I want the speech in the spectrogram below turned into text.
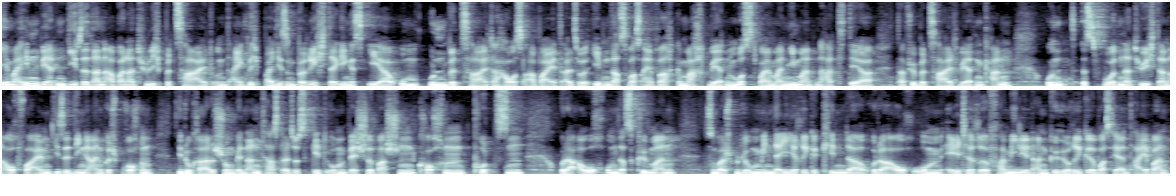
Immerhin werden diese dann aber natürlich bezahlt. Und eigentlich bei diesem Bericht, da ging es eher um unbezahlte Hausarbeit. Also eben das, was einfach gemacht werden muss, weil man niemanden hat, der dafür bezahlt werden kann. Und es wurden natürlich dann auch vor allem diese Dinge angesprochen, die du gerade schon genannt hast. Also es geht um Wäsche waschen, kochen, putzen oder auch um das Kümmern, zum Beispiel um minderjährige Kinder oder auch um ältere Familienangehörige, was ja in Taiwan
